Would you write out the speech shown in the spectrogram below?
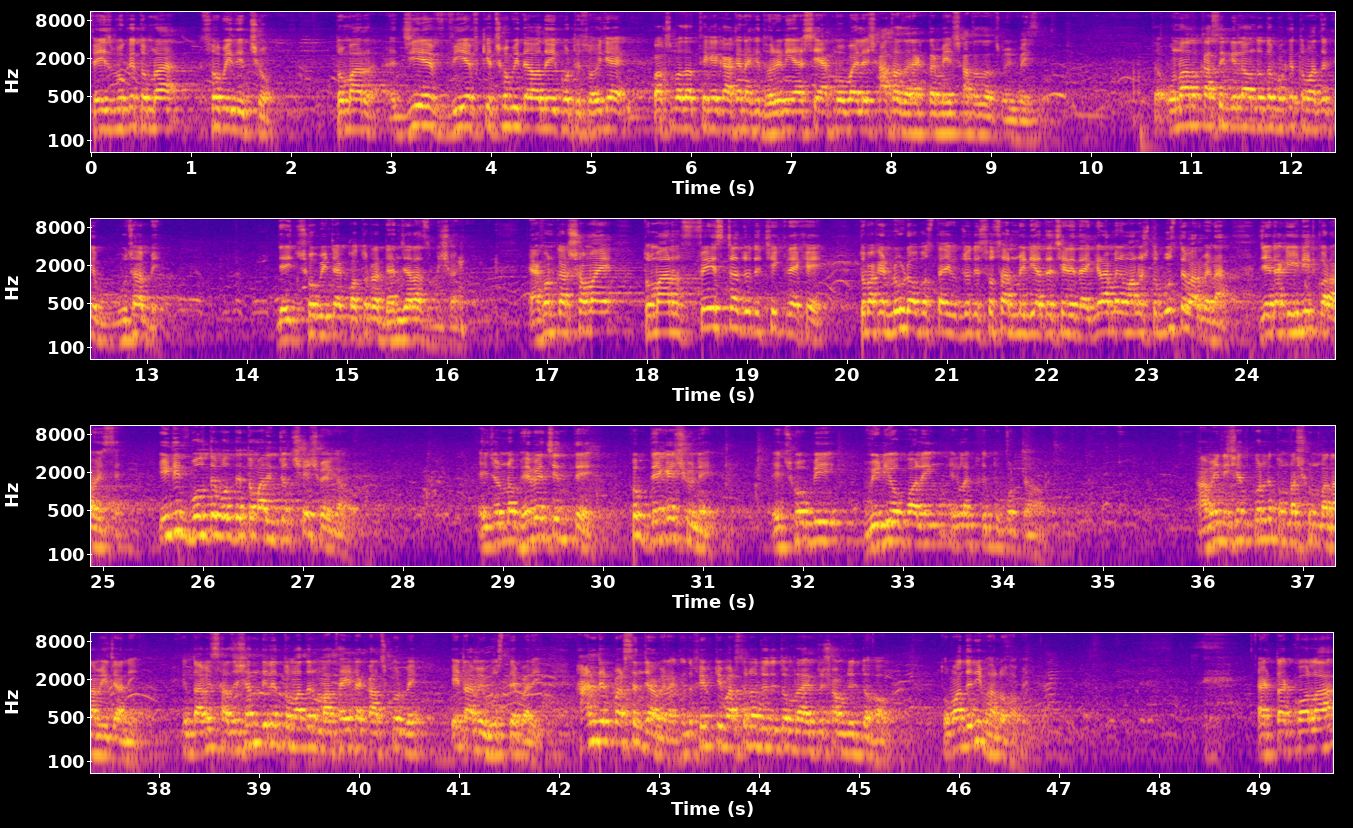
ফেসবুকে তোমরা ছবি দিচ্ছ। তোমার জিএফ ভিএফকে ছবি দেওয়া দিয়ে করতেছো। ওই যে কক্সবাজার থেকে কাকে নাকি ধরে নিয়ে আসছে এক মোবাইলে সাত হাজার, একটা মেয়ে সাত হাজার ছবি পেয়েছে তো ওনার কাছে গেলে অন্তত পক্ষে তোমাদেরকে বুঝাবে যে এই ছবিটা কতটা ডেঞ্জারাস বিষয়। এখনকার সময় তোমার ফেসটা যদি ঠিক রেখে, তোমাকে নুড অবস্থায় যদি সোশ্যাল মিডিয়াতে ছেড়ে দেয়, গ্রামের মানুষ তো বুঝতে পারবে না যে এটাকে এডিট করা হয়েছে। এডিট বলতে বলতে তোমার ইজ্জত শেষ হয়ে গেল। এই জন্য ভেবে চিনতে খুব দেখে শুনে এই ছবি ভিডিও কলিং এগুলো কিন্তু করতে হবে। আমি নিষেধ করলে তোমরা শুনবা না, আমি জানি। কিন্তু আমি সাজেশন দিলে তোমাদের মাথায় এটা কাজ করবে, এটা আমি বুঝতে পারি। হান্ড্রেড পার্সেন্ট যাবে না, কিন্তু ফিফটি পার্সেন্টও যদি তোমরা একটু সমৃদ্ধ হও, তোমাদেরই ভালো হবে। একটা কলা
